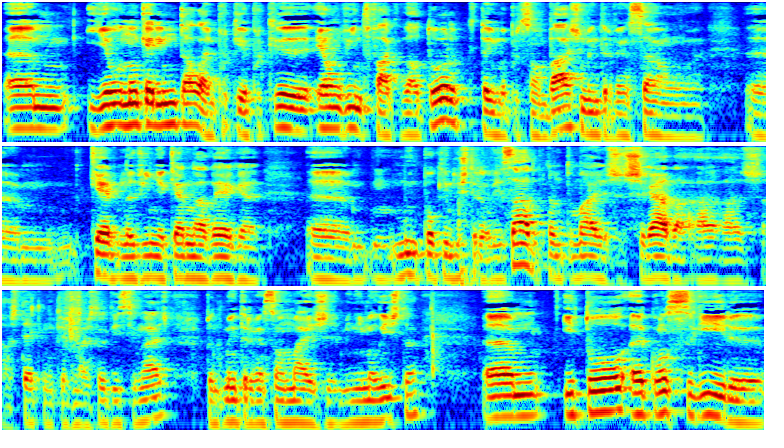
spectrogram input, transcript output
Um, e eu não quero ir muito além. Porquê? Porque é um vinho de facto de autor, que tem uma produção baixa, uma intervenção um, quer na vinha, quer na adega, um, muito pouco industrializado, portanto mais chegada às, às técnicas mais tradicionais portanto, uma intervenção mais minimalista. Um, e estou a conseguir,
